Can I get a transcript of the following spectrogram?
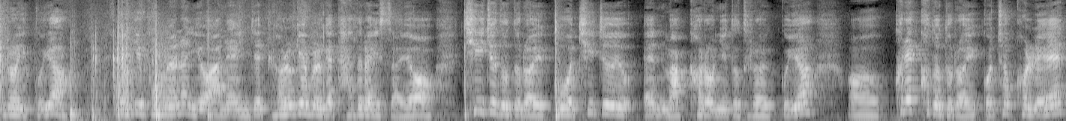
들어 있고요. 여기 보면은 이 안에 이제 별개 별개 다 들어 있어요. 치즈도 들어 있고 치즈 앤 마카로니도 들어 있고요. 어, 크래커도 들어 있고 초콜릿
